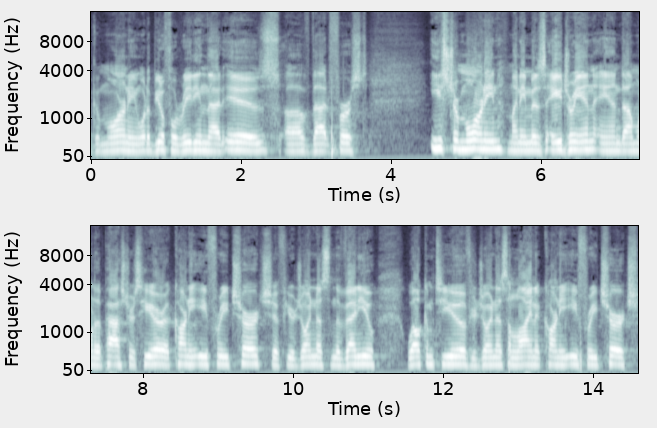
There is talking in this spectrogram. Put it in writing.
Good morning. What a beautiful reading that is of that first Easter morning. My name is Adrian, and I'm one of the pastors here at Kearney E Free Church. If you're joining us in the venue, welcome to you. If you're joining us online at Kearney E Free Church,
